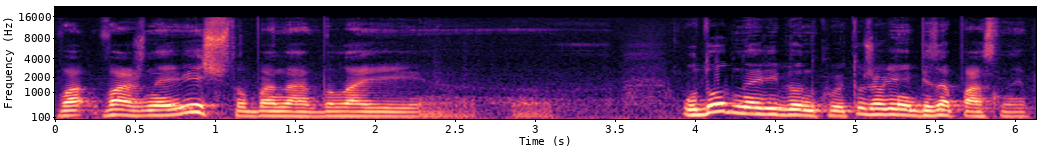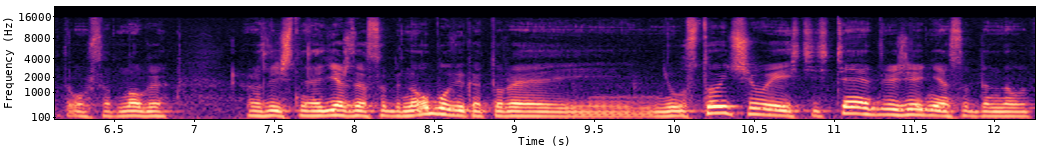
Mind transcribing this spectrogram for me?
важная вещь, чтобы она была и удобная ребенку, и в то же время безопасная, потому что много различные одежды, особенно обуви, которая неустойчивая и стесняет движение, особенно вот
